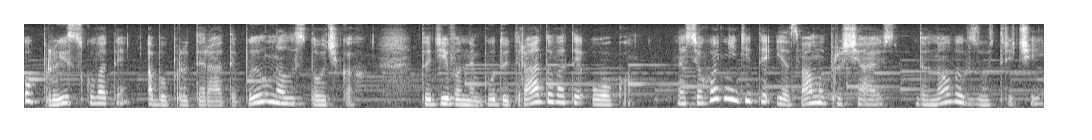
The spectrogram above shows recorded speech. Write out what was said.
оприскувати або протирати пил на листочках. Тоді вони будуть радувати око. На сьогодні, діти, я з вами прощаюсь. До нових зустрічей!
